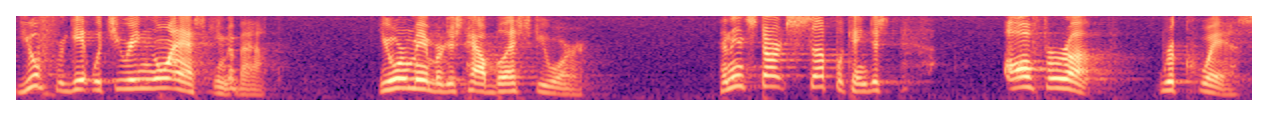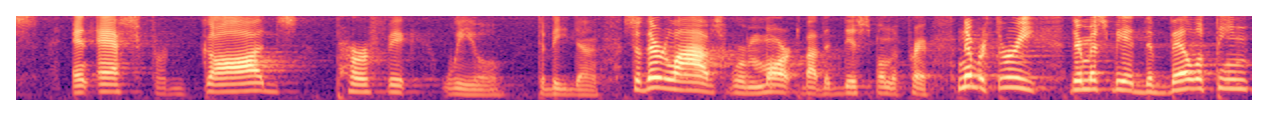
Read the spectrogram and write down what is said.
you'll forget what you were even going to ask Him about. You'll remember just how blessed you were. And then start supplicating. Just offer up requests and ask for God's perfect will to be done. So their lives were marked by the discipline of prayer. Number three, there must be a developing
